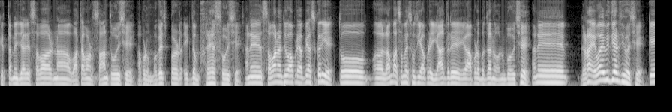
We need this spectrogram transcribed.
કે તમે જ્યારે સવારના વાતાવરણ શાંત હોય છે, આપણું મગજ પણ એકદમ ફ્રેશ હોય છે. અને સવારના જો આપણે અભ્યાસ કરીએ, તો લાંબા સમય સુધી આપણે યાદ રહે એ આપણા બધાનો અનુભવ છે. અને ઘણા એવા વિદ્યાર્થીઓ છે કે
